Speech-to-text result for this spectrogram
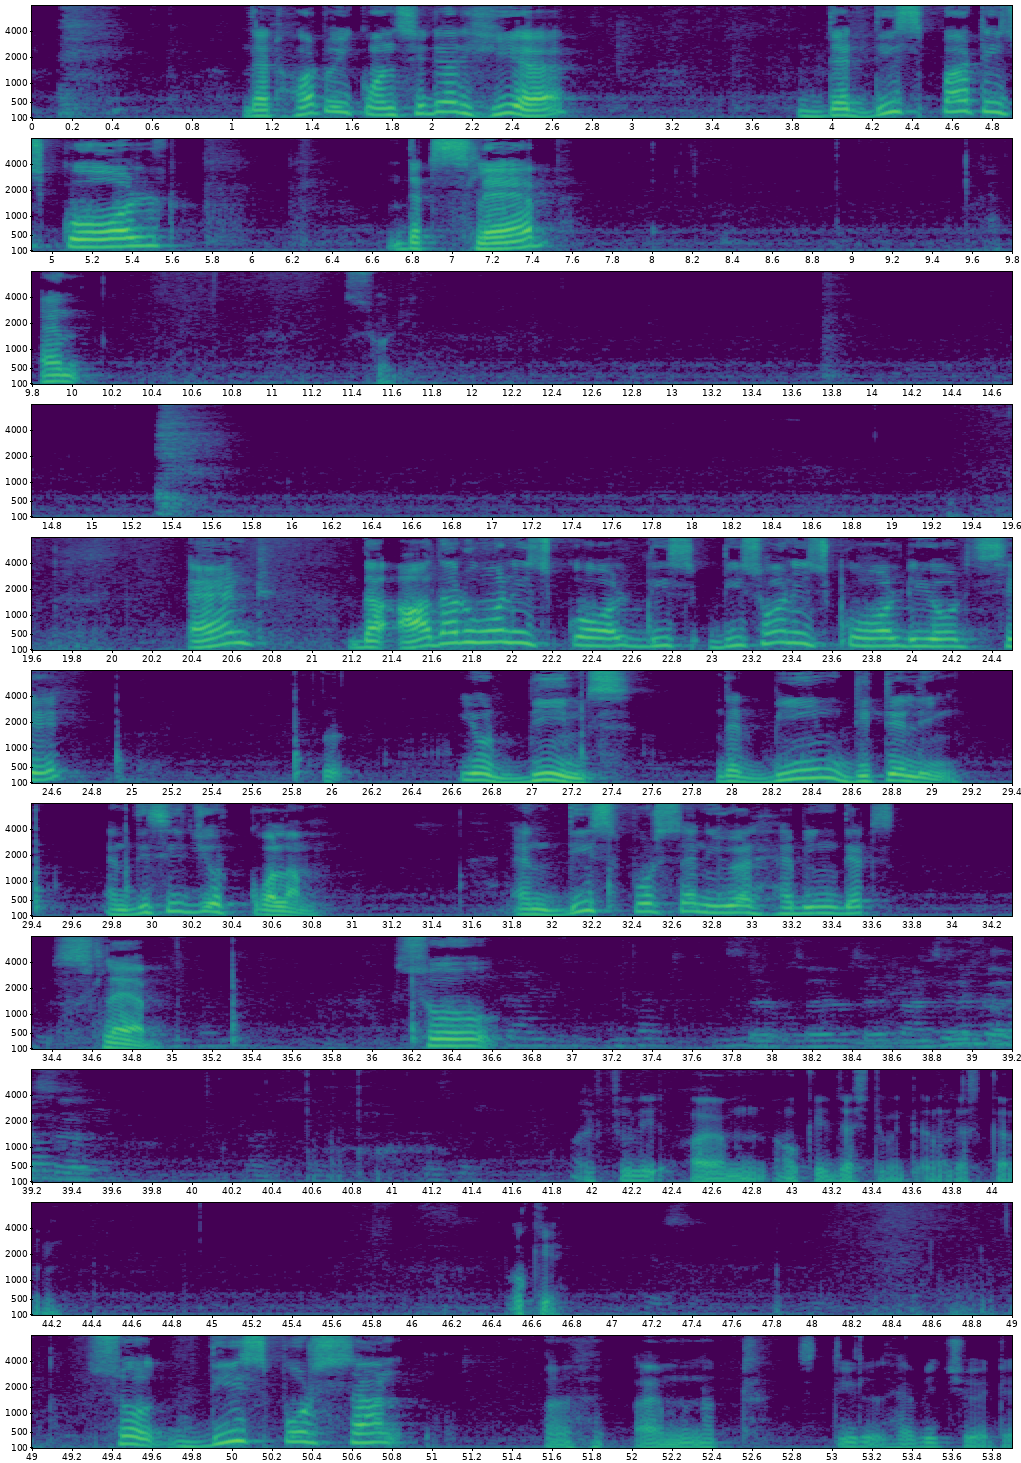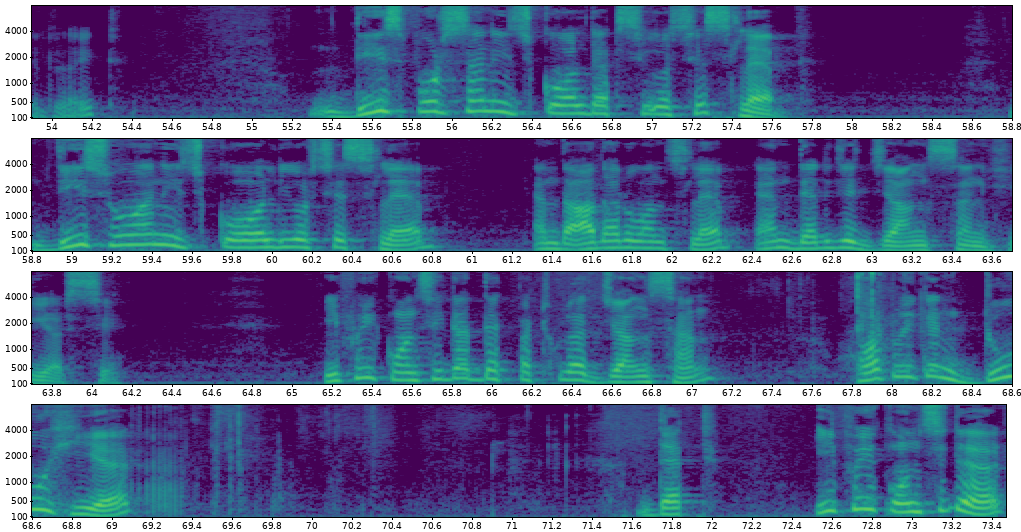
that what we consider here that this part is called that slab and sorry. And the other one is called this this one is called your say your beams that beam detailing. And this is your column. And this portion you are having that slab. So, actually I am okay just a minute I am just coming. Okay. So, this portion uh, I am not still habituated right. This portion is called that your say slab. This one is called your say slab and the other one slab and there is a junction here say. If we consider that particular junction what we can do here that if we consider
